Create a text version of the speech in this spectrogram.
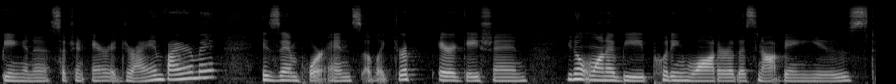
being in a such an arid dry environment is the importance of like drip irrigation. You don't want to be putting water that's not being used.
